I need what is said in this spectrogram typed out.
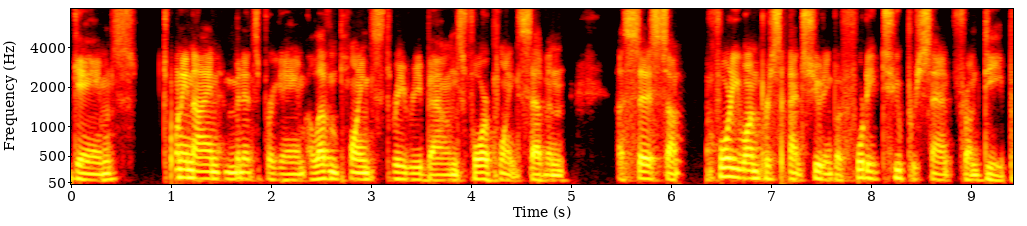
games, 29 minutes per game, 11 points, three rebounds, 4.7 assists um, on 41% shooting, but 42% from deep.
